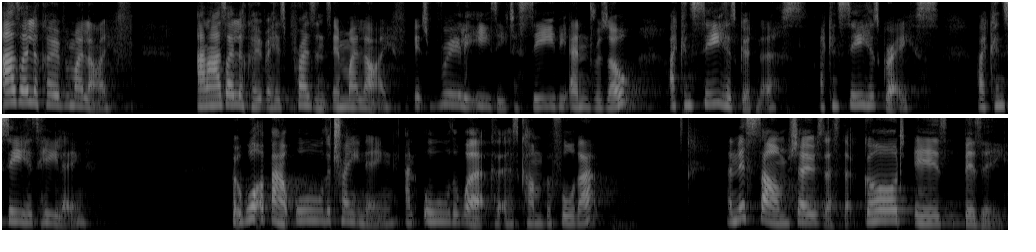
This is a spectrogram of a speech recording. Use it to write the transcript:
as I look over my life and as I look over his presence in my life, it's really easy to see the end result. I can see his goodness, I can see his grace, I can see his healing. But what about all the training and all the work that has come before that? And this psalm shows us that God is busy.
